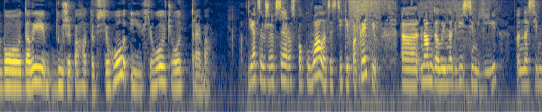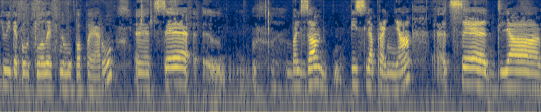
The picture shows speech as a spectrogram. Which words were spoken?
бо дали дуже багато всього і всього, чого треба. Я це вже все розпакувала, це стільки пакетів. Е, Нам дали на дві сім'ї. На сім'ю йде по туалетному паперу. Е, Це е, бальзам після прання. Е, Це для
